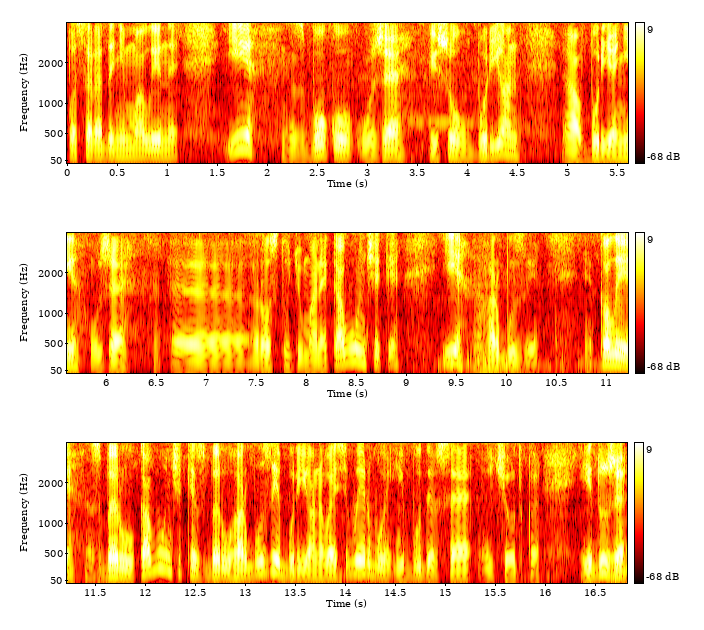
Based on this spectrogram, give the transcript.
посередині малини. І збоку вже пішов бур'ян, а в бур'яні вже е, ростуть у мене кавунчики і гарбузи. Коли зберу кавунчики, зберу гарбузи, бур'ян весь вирву і буде все чітко. І дуже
